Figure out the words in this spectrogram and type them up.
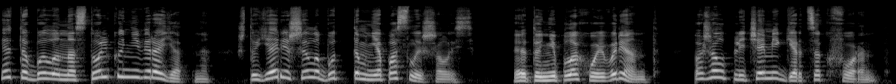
Это было настолько невероятно, что я решила, будто мне послышалось. «Это неплохой вариант», – пожал плечами герцог Форент.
